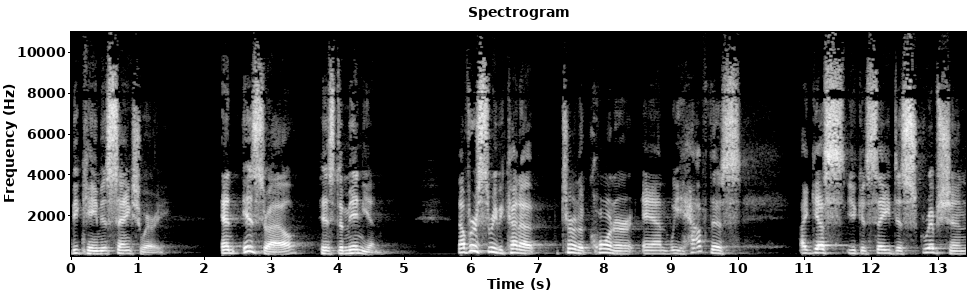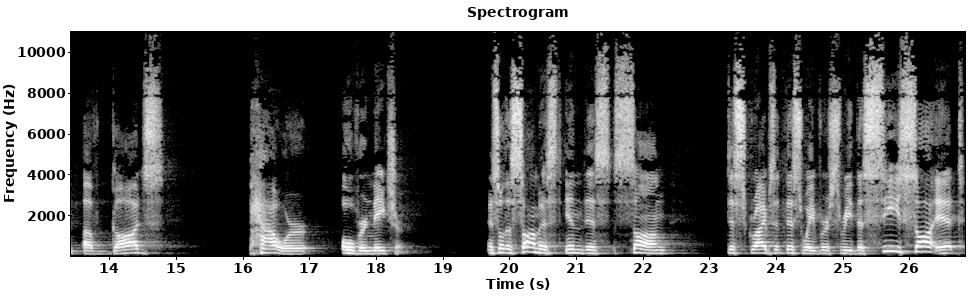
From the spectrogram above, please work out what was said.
became his sanctuary, and Israel his dominion. Now, verse 3, we kind of turn a corner and we have this, I guess you could say, description of God's power over nature. And so the psalmist in this song describes it this way, verse 3 The sea saw it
